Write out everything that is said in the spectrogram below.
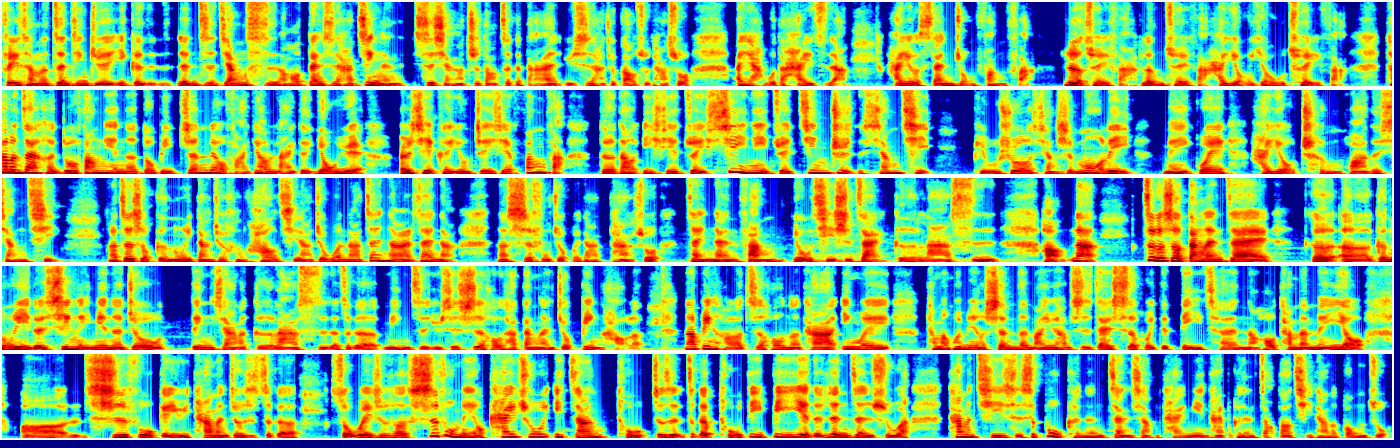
非常的震惊，觉得一个人之将死，然后，但是他竟然是想要知道这个答案，于是他就告诉他说：“哎呀，我的孩子啊，还有三种方法：热萃法、冷萃法，还有油萃法。他们在很多方面呢，都比蒸馏法要来的优越，而且可以用这些方法得到一些最细腻、最精致的香气，比如说像是茉莉、玫瑰，还有橙花的香气。”那这时候，格努伊当就很好奇啊，就问啊，在哪儿，在哪儿？那师傅就回答他说，在南方，尤其是在格拉斯。好，那这个时候，当然在格呃格努伊的心里面呢，就定下了格拉斯的这个名字。于是事后他当然就病好了。那病好了之后呢，他因为他们会没有身份嘛，因为他们是在社会的底层，然后他们没有。呃，师傅给予他们就是这个所谓，就是说师傅没有开出一张徒，就是这个徒弟毕业的认证书啊，他们其实是不可能站上台面，他也不可能找到其他的工作。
